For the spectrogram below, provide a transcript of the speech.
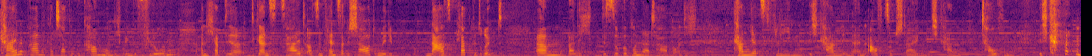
keine Panikattacke bekommen und ich bin geflogen. Und ich habe die ganze Zeit aus dem Fenster geschaut und mir die Nase platt gedrückt, ähm, weil ich das so bewundert habe. Und ich kann jetzt fliegen, ich kann in einen Aufzug steigen, ich kann tauchen, ich kann,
